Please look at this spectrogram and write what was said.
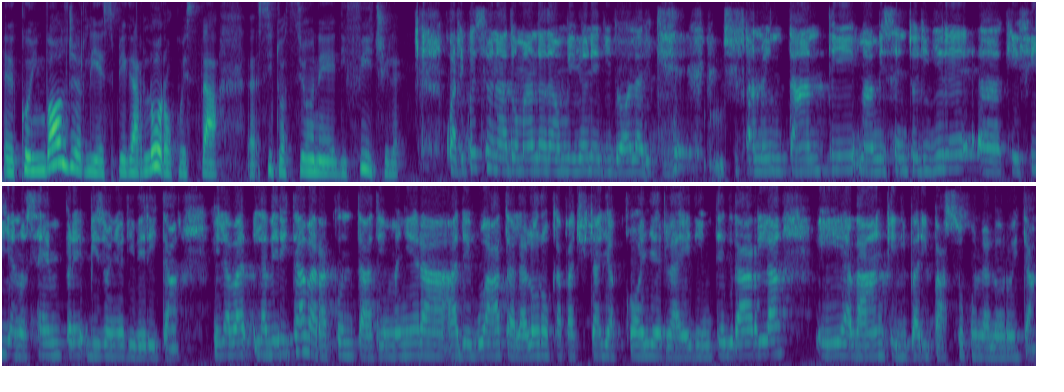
eh, coinvolgerli e spiegar loro questa eh, situazione difficile? Guardi, questa è una domanda da un milione di dollari che ci fanno in tanti, ma mi sento di dire eh, che i figli hanno sempre bisogno di verità e la, la verità va raccontata in maniera adeguata alla loro capacità di accoglierla e di integrarla e va anche di pari passo con la loro età.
